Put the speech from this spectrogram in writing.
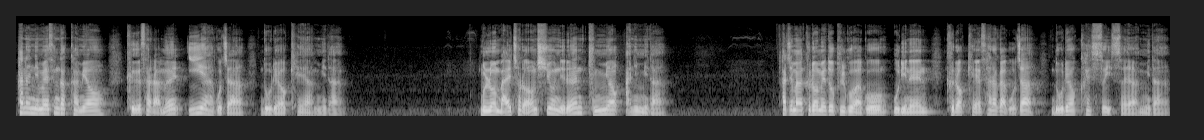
하느님을 생각하며 그 사람을 이해하고자 노력해야 합니다. 물론 말처럼 쉬운 일은 분명 아닙니다. 하지만 그럼에도 불구하고 우리는 그렇게 살아가고자 노력할 수 있어야 합니다.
